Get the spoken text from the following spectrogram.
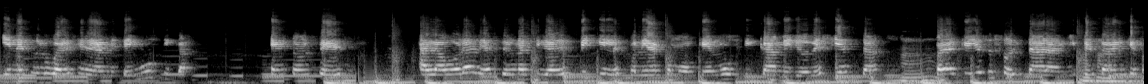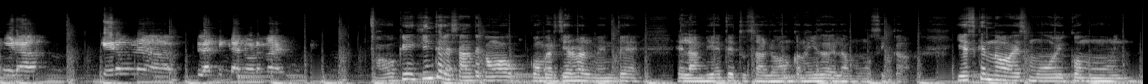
Y en esos lugares generalmente hay música. Entonces, a la hora de hacer una actividad de speaking les ponía como que música medio de fiesta para que ellos se soltaran y pensaran que fuera que era una plática normal. Oh, qué, interesante cómo convertir realmente el ambiente de tu salón con ayuda de la música. Y es que no es muy común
